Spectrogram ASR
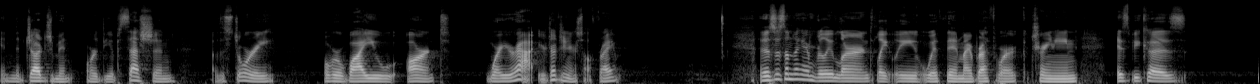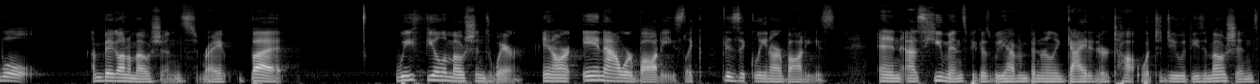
in the judgment or the obsession of the story over why you aren't where you're at. You're judging yourself, right? And this is something I've really learned lately within my breathwork training is because, well, I'm big on emotions, right? But we feel emotions where? In our in our bodies, like physically in our bodies. And as humans, because we haven't been really guided or taught what to do with these emotions,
